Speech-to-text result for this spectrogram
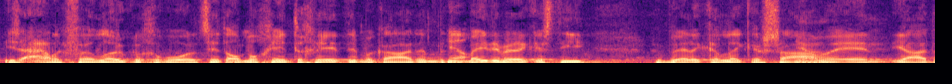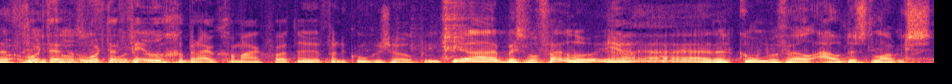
is eigenlijk veel leuker geworden. Het zit allemaal geïntegreerd in elkaar. En de medewerkers die werken lekker samen. En ja, dat Wordt er, wordt er veel gebruik gemaakt van, eh, van de koekensopie? Ja, best wel veel hoor. Ja? Ja, ja, er komen veel ouders langs.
